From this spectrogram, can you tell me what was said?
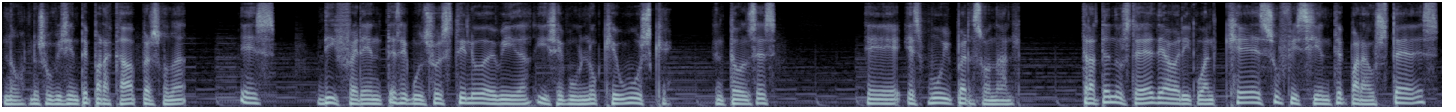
No, lo suficiente para cada persona es diferente según su estilo de vida y según lo que busque. Entonces, eh, es muy personal. Traten ustedes de averiguar qué es suficiente para ustedes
